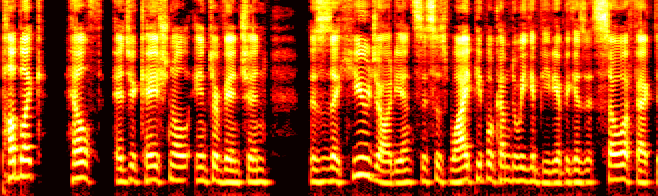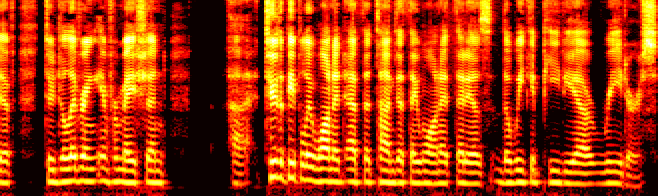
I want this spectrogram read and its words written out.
public health educational intervention this is a huge audience. This is why people come to Wikipedia because it's so effective to delivering information uh, to the people who want it at the time that they want it, that is the Wikipedia readers.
